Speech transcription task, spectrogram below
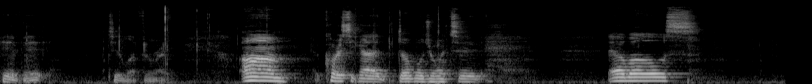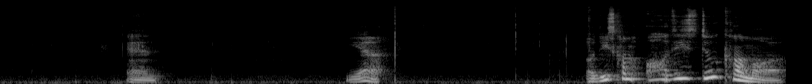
pivot to left and right. Um, of course, he got double jointed elbows, and yeah. Oh, these come. Oh, these do come off.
